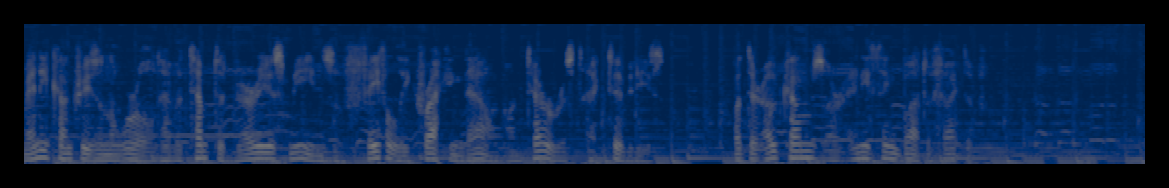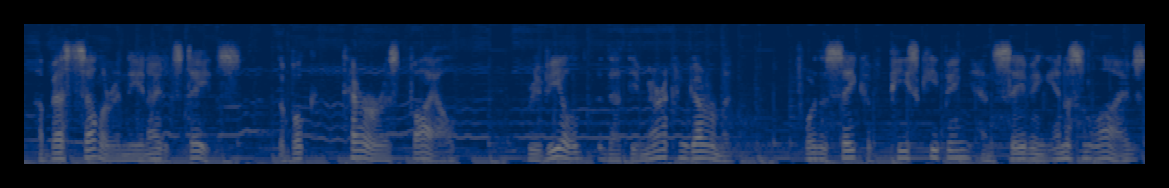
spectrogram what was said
many countries in the world have attempted various means of fatally cracking down on terrorist activities, but their outcomes are anything but effective. A bestseller in the United States, the book Terrorist File revealed that the American government, for the sake of peacekeeping and saving innocent lives,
